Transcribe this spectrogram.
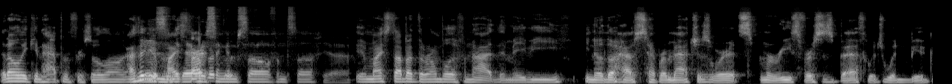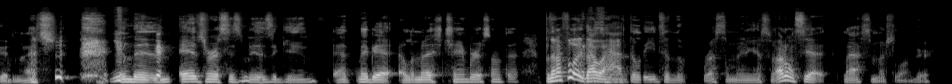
it only can happen for so long. I think Miz it might stop at the, himself and stuff. Yeah. it might stop at the rumble. If not, then maybe you know they'll have separate matches where it's Maryse versus Beth, which wouldn't be a good match. and then Edge versus Miz again at maybe at Elimination Chamber or something. But then I feel like that would have to lead to the WrestleMania. So I don't see it last much longer.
